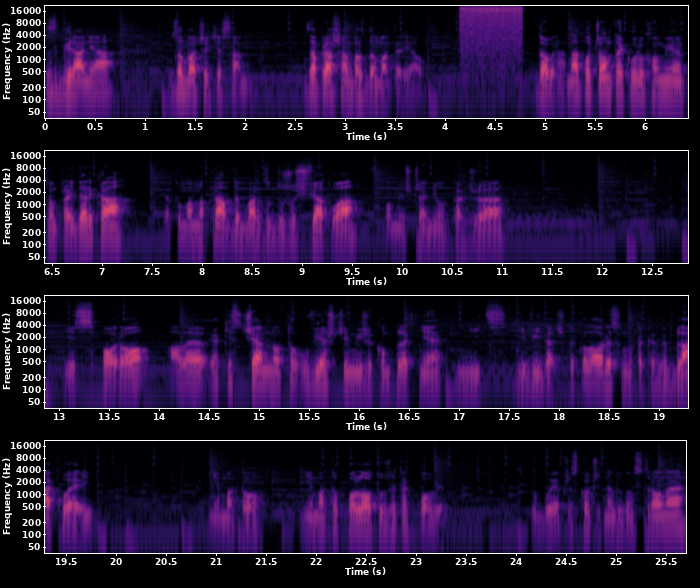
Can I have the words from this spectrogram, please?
z grania, zobaczycie sami. Zapraszam Was do materiału. Dobra, na początek uruchomiłem tą Priderka. Ja tu mam naprawdę bardzo dużo światła w pomieszczeniu, także jest sporo, ale jak jest ciemno, to uwierzcie mi, że kompletnie nic nie widać. Te kolory są takie wyblakłe i nie ma to, nie ma to polotu, że tak powiem. Spróbuję przeskoczyć na drugą stronę.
